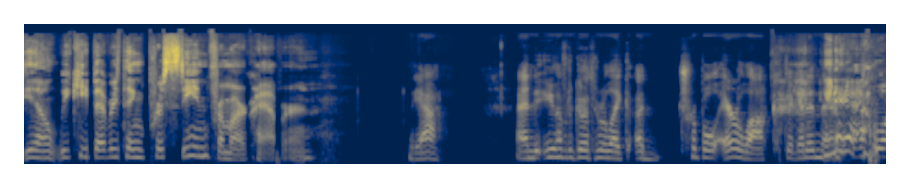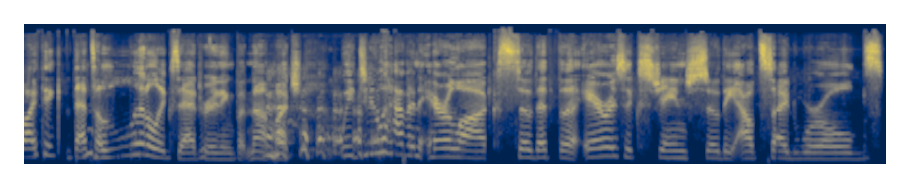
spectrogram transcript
you know we keep everything pristine from our cavern yeah. And you have to go through like a triple airlock to get in there. Yeah, well, I think that's a little exaggerating, but not much. we do have an airlock so that the air is exchanged so the outside world's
